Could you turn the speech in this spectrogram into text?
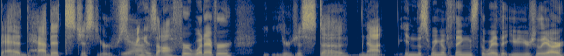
bad habits, just your swing Yeah. is off or whatever, you're just uh, not in the swing of things the way that you usually are,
